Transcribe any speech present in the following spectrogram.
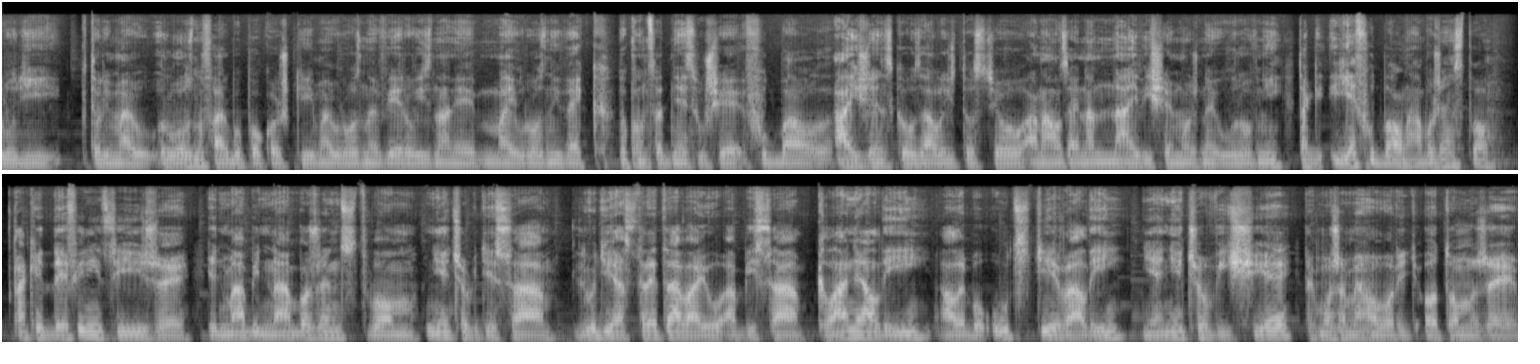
ľudí, ktorí majú rôznu farbu pokožky, majú rôzne vierovýznanie, majú rôzny vek. Dokonca dnes už je futbal aj ženskou záležitosťou a naozaj na najvyššej možnej úrovni. Tak je futbal náboženstvo? Takej definícii, že keď má byť náboženstvom niečo, kde sa ľudia stretávajú, aby sa klaňali alebo úctievali nie niečo vyššie, tak môžeme hovoriť o tom, že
